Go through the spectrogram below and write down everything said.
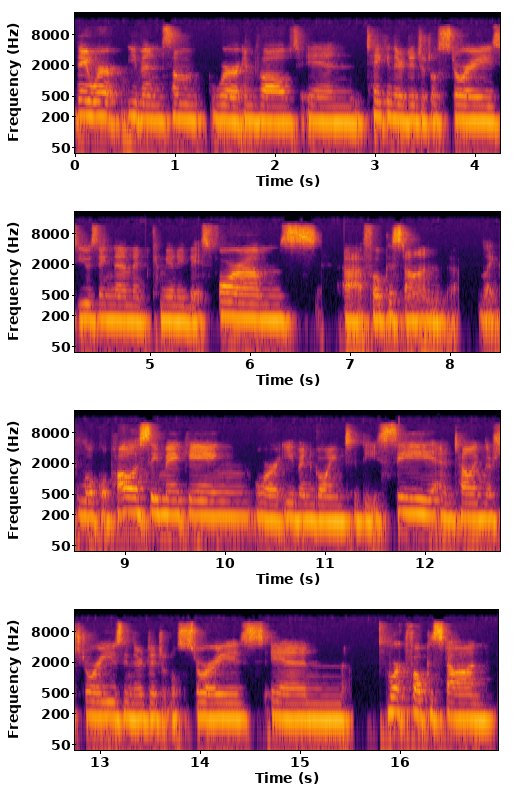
they were even some were involved in taking their digital stories, using them in community based forums, uh, focused on like local policy making, or even going to DC and telling their story using their digital stories in work focused on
